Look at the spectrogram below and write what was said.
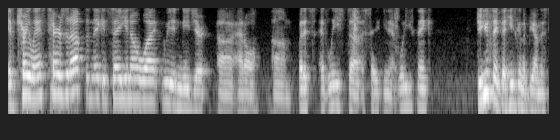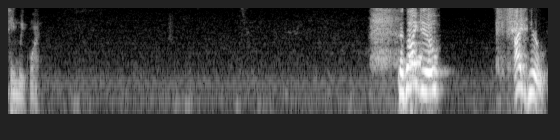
if Trey Lance tears it up, then they could say, you know what, we didn't need you uh, at all. Um, but it's at least uh, a safety net. What do you think? Do you think that he's going to be on this team week one? Because I do. I do.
